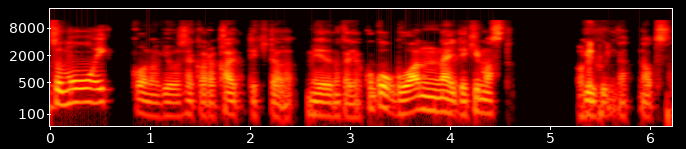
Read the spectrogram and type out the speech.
そのもう1個の業者から返ってきたメールの中では、ここをご案内できますというふうにななってた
